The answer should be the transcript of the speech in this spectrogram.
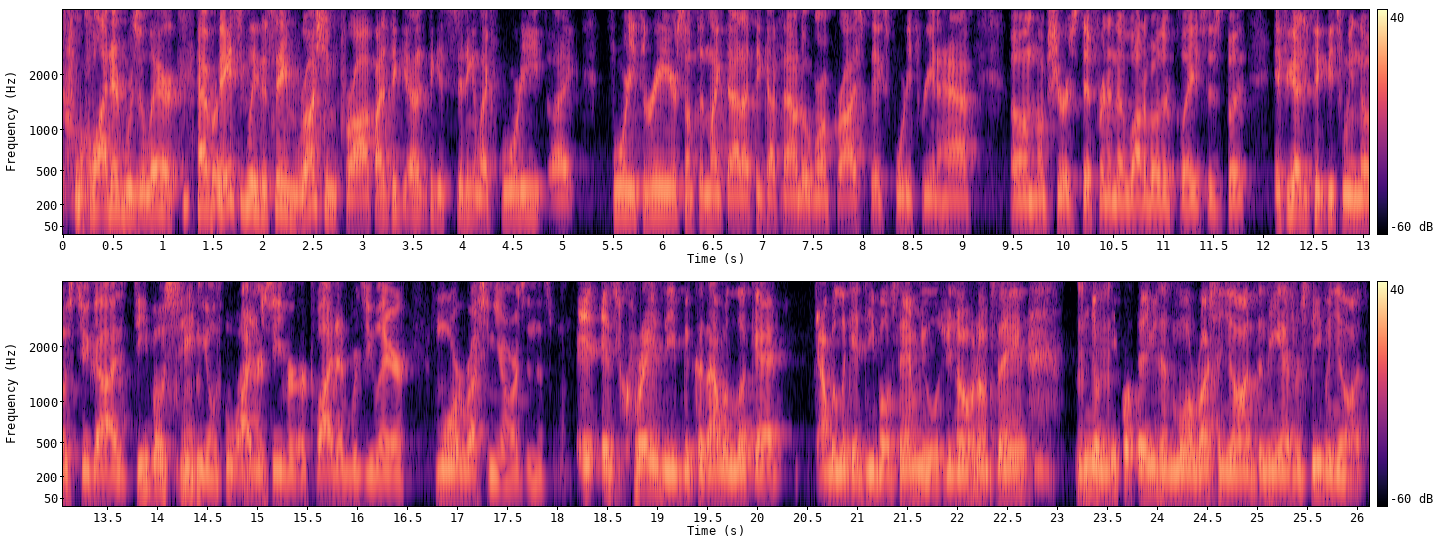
Clyde Edwards-Helaire have basically the same rushing prop. I think I think it's sitting at like 40 like 43 or something like that. I think I found over on PrizePicks 43 and a half. Um, I'm sure it's different in a lot of other places, but if you had to pick between those two guys, Deebo Samuel, the wide receiver, or Clyde Edwards-Helaire, more rushing yards in this one. It, it's crazy because I would look at I would look at Deebo Samuels. You know what I'm saying? Mm-hmm. You know, mm-hmm. Samuels has more rushing yards than he has receiving yards,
